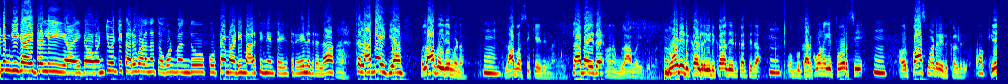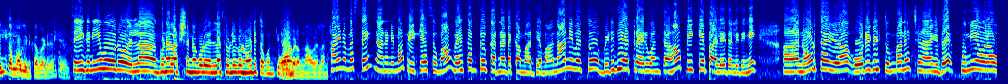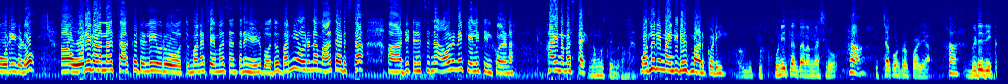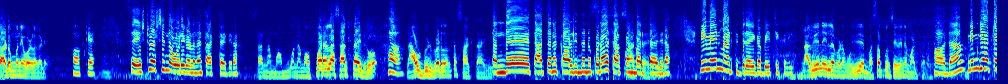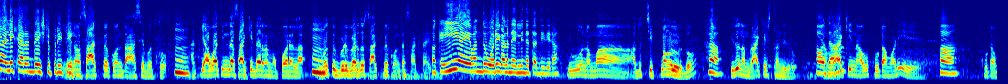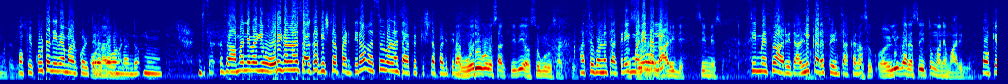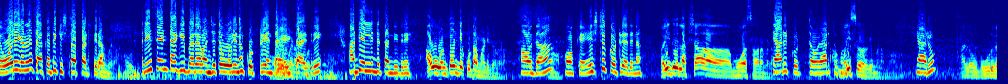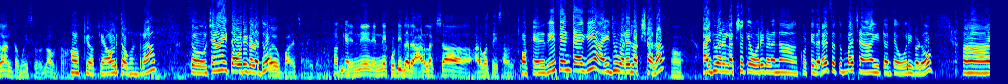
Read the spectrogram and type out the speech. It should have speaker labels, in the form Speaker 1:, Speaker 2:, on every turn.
Speaker 1: ನಿಮ್ಗೆ ಈಗ ಇದ್ರಲ್ಲಿ ಈಗ ಒಂಟಿ ಒಂಟಿ ಕರುಗಳನ್ನ ತಗೊಂಡ್ ಬಂದು ಕೂಟ ಮಾಡಿ ಮಾರ್ತೀನಿ ಅಂತ ಹೇಳ್ತಾರೆ ಹೇಳಿದ್ರಲ್ಲ? ಸೊ ಲಾಭ ಇದೆಯಾ?
Speaker 2: ಲಾಭ ಇದೆ ಮೇಡಮ್ ಲಾಭ ಸಿಕ್ಕೈತಿ ನನಗೆ.
Speaker 1: ಲಾಭ ಇದೆ.
Speaker 2: ನಮ್ಗೆ ಲಾಭ ಇದೆ. ನೋಡಿ ಹಿಡ್ಕೊಳ್ರಿ ಹಿಡ್ಕೊಳ್ಳೋದು ಹಿಡ್ಕೊತೀರಾ? ಒಬ್ಬ ಕರ್ಕೊಂಡೋಗಿ ತೋರಿಸಿ. ಅವ್ರು ಪಾಸ್ ಮಾಡ್ರಿ ಹಿಡ್ಕೊಳ್ರಿ. ಏಕ್ ತಮ್ಮೋಗಿ ಹಿಡ್ಕೋಬೇಡ್ರಿ ಅಂತ ಹೇಳಿ
Speaker 1: ಈಗ ನೀವು ಎಲ್ಲ ಗುಣಲಕ್ಷಣಗಳು ಎಲ್ಲ ಸುಳಿಗಳು ನೋಡಿ ತಗೊಂತೀರಾ?
Speaker 2: ಮೇಡಮ್ ನಾವೆಲ್ಲ
Speaker 1: ಹಾಯ್ ನಮಸ್ತೆ. ನಾನು ನಿಮ್ಮ ಪ್ರೀತಿಯ ಸುಮಾ. ವೆಲ್ಕಮ್ ಟು ಕರ್ನಾಟಕ ಮಾಧ್ಯಮ. ನಾನಿವತ್ತು ಬಿಡದಿ ಹತ್ರ ಇರುವಂತಹ ಪಿ ಕೆ ಪಾಳ್ಯದಲ್ಲಿದ್ದೀನಿ. ನೋಡ್ತಾ ಇದ್ದೀರಾ ಓರಿಗಳು ತುಂಬಾನೇ ಚೆನ್ನಾಗಿದೆ. ಪುನಿಯವರ ಓರಿಗಳು. ಓರಿಗಳನ್ನ ಸಾಕೋದ್ರಲ್ಲಿ ಇವರು ತುಂಬಾನೇ ಫೇಮಸ್ ಅಂತಾನೆ ಹೇಳ್ಬೋದು. ಬನ್ನಿ ಅವ್ರನ್ನ ಮಾತಾಡಿಸ್ತಾ ಡೀಟೇಲ್ಸ್ನ ಅವ್ರನ್ನೇ ಕೇಳಿ ತಿಳ್ಕೊಳ್ಳೋಣ. ಹಾಯ್ ನಮಸ್ತೆ.
Speaker 2: ನಮಸ್ತೆ ಮೇಡಮ್
Speaker 1: ಮೊದಲು ನಿಮ್ಮ ಇಂಟ್ರೊಡ್ಯೂಸ್ ಮಾಡಿಕೊಡಿ.
Speaker 2: ಪುನೀತ್ ಅಂತ ನಮ್ಮ ಹೆಸರು.
Speaker 1: ಹಾ.
Speaker 2: ಪಿಚ್ಚಕೊಂಡ್ರ ಪಾಳ್ಯ
Speaker 1: ಹಾ.
Speaker 2: ಬಿಡದಿ ಕಾಡು ಮನೆ ಒಳಗಡೆ.
Speaker 1: ಓಕೆ ಸೊ ಎಷ್ಟು ವರ್ಷದಿಂದ ಓರಿಗಳನ್ನ ಸಾಕ್ತಾ ಇದ್ದೀರಾ?
Speaker 2: ಸರ್ ನಮ್ಮ ಅಮ್ಮ ನಮ್ಮ ಅಪ್ಪರೆಲ್ಲ ಸಾಕ್ತಾ ಇದ್ರು.
Speaker 1: ಹಾ.
Speaker 2: ನಾವು ಬಿಡಬಾರ್ದು ಅಂತ ಸಾಕ್ತಾ ಇದ್ವಿ
Speaker 1: ತಂದೆ ತಾತನ ಕಾಲದಿಂದನೂ ಕೂಡ ಸಾಕೊಂಡು ಬರ್ತಾ ಇದ್ದೀರಾ? ನೀವೇನ್ ಮಾಡ್ತಿದ್ದೀರಾ ಈಗ ಬೇಸಿಕಲಿ
Speaker 2: ನಾವೇನಿಲ್ಲ ಮೇಡಮ್ ಇದೇ ಬಸಪ್ಪನ ಸೇವೆನೆ ಮಾಡ್ತಾರೆ.
Speaker 1: ಹೌದಾ? ನಿಮ್ಗೆ ಯಾಕೆ ಹಳ್ಳಿಕಾರ ಅಂದ್ರೆ ಇಷ್ಟು ಪ್ರೀತಿ?
Speaker 2: ಏನೋ ಸಾಕ್ಬೇಕು ಅಂತ ಆಸೆ ಬತ್ತು ಅದಕ್ಕೆ ಅವತ್ತಿಂದ ಸಾಕಿದ್ದಾರೆ ನಮ್ಮ ಅಪ್ಪರೆಲ್ಲ. ಇವತ್ತು ಬಿಡಬಾರ್ದು ಸಾಕ್ಬೇಕು ಅಂತ ಸಾಕ್ತಾ ಇದ್ದೀವಿ.
Speaker 1: ಓಕೆ ಈ ಒಂದು ಓರಿಗಳನ್ನ ಎಲ್ಲಿಂದ ತಂದಿದ್ದೀರಾ?
Speaker 2: ಇವು ನಮ್ಮ ಅದು ಚಿಕ್ಕಮಗಳೂರ್ದು.
Speaker 1: ಹಾ.
Speaker 2: ಇದು ನಮ್ಮ ರಾಕೇಶ್ ತಂದಿದ್ರು.
Speaker 1: ಹೌದಾ?
Speaker 2: ರಾಕಿ ನಾವು ಕೂಟ ಮಾಡಿ
Speaker 1: ಹಾ.
Speaker 2: ಕೂಟ ಮಾಡಿದ್ವಿ
Speaker 1: ಓಕೆ ಕೂಟ ನೀವೇ ಮಾಡ್ಕೊಳ್ತೀರಾ? ತಗೊಂಡ್ ಬಂದು. ಹ್ಮ್. ಸಾಮಾನ್ಯವಾಗಿ ಹೋರಿಗಳನ್ನ ಸಾಕಕ್ ಇಷ್ಟಪಡ್ತೀರಾ? ಹಸುಗಳನ್ನ ಸಾಕಕ್ ಇಷ್ಟ
Speaker 2: ಪಡ್ತೀರಾ ಹೋರಿಗಳು ಸಾಕ್ತಿವಿ ಹಸುಗಳು ಸಾಕ್ತಿವಿ.
Speaker 1: ಹಸುಗಳನ್ನ ಸಾಕ್ತೀರಾ? ಈಗ ಮನೆಯಲ್ಲಿ
Speaker 2: ಮಾರಿದೆ ಸೀಮೆಸು
Speaker 1: ಸೀಮೆಸು ಆರಿದೆ. ಹಳ್ಳಿ ಕರಸು ಏನ್ ಸಾಕಲ್ಲ?
Speaker 2: ಹಸು ಹಳ್ಳಿಗಾರ ಹಸು ಇತ್ತು ಮನೆ ಮಾರಿದೆ
Speaker 1: ಓಕೆ ಓರಿಗಳನ್ನ ಸಾಕೋದಕ್ಕೆ ಇಷ್ಟ
Speaker 2: ಪಡ್ತೀರಾ ಮೇಡಮ್ ಹೌದು.
Speaker 1: ರೀಸೆಂಟ್ ಆಗಿ ಬೇರೆ ಒಂದ್ ಜೊತೆ ಓರಿನ ಕೊಟ್ರಿ ಅಂತ ಹೇಳ್ತಾ ಇದ್ರಿ. ಅದು ಎಲ್ಲಿಂದ ತಂದಿದ್ರಿ?
Speaker 2: ಅವು ಒನ್ ಟ್ವೆಂಟಿ ಕೂಟ ಮಾಡಿದೆ ಮೇಡಮ್.
Speaker 1: ಹೌದಾ? ಓಕೆ ಎಷ್ಟು ಕೊಟ್ರಿ ಅದನ್ನ?
Speaker 2: ಐದು ಲಕ್ಷ ಮೂವತ್ತು ಸಾವಿರ ಯಾರು
Speaker 1: ಯಾರಿಗೆ ಕೊಟ್ಟು ಯಾರು ತಗೊಂಡ್
Speaker 2: ಮೈಸೂರವ್ರಿಗೆ ಮೇಡಮ್ ಅವರು.
Speaker 1: ಯಾರು?
Speaker 2: ಅಲ್ಲಿ ಒಬ್ಬ ಹುಡುಗ ಅಂತ ಮೈಸೂರಲ್ಲಿ ಅವ್ರು ತಗೊಂಡು
Speaker 1: ಓಕೆ ಓಕೆ ಅವ್ರು ತಗೊಂಡ್ರಾ? ಸೊ ಚೆನ್ನಾಗಿತ್ತು ಅವ್ರಿಗಳದು?
Speaker 2: ಭಾಳ ಚೆನ್ನಾಗಿದೆ ಮೇಡಮ್. ನಿನ್ನೆ ನಿನ್ನೆ ಕೊಟ್ಟಿದ್ದಾರೆ ಆರು ಲಕ್ಷ ಅರವತ್ತೈದು ಸಾವಿರ
Speaker 1: ಓಕೆ ರೀಸೆಂಟ್ ಆಗಿ ಐದೂವರೆ ಲಕ್ಷ ಅಲ್ಲ?
Speaker 2: ಹಾಂ.
Speaker 1: ಐದೂವರೆ ಲಕ್ಷಕ್ಕೆ ಓರಿಗಳನ್ನ ಕೊಟ್ಟಿದ್ದಾರೆ. ಸೊ ತುಂಬಾ ಚೆನ್ನಾಗಿತ್ತಂತೆ ಓರಿಗಳು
